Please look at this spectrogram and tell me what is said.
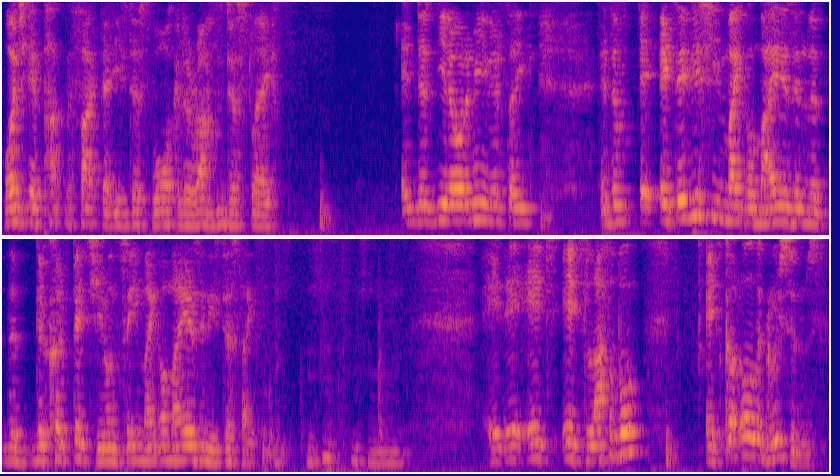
once you get past the fact that he's just walking around just like, and just, you know what I mean? It's like, it's a, it's if you see Michael Myers in the, the, the cut bits, you don't see Michael Myers, and he's just like, it, it, it's it's laughable. It's got all the gruesomes.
